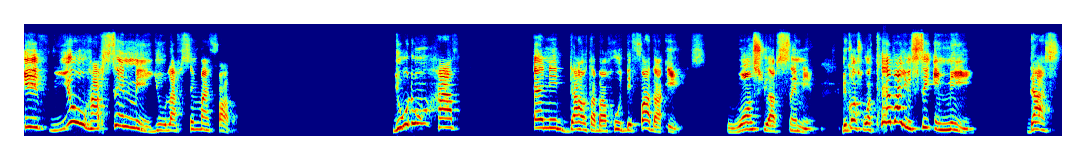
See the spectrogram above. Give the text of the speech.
If you have seen me, you will have seen my Father. You don't have any doubt about who the Father is once you have seen me. Because whatever you see in me, that's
